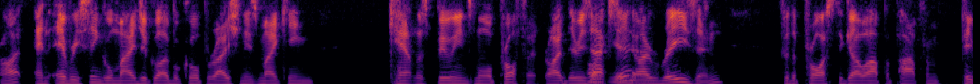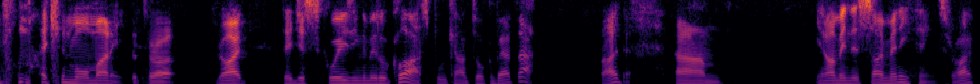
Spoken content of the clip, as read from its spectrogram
right? And every single major global corporation is making countless billions more profit, right? There is Oh, actually yeah. no reason for the price to go up apart from people making more money That's right. right? They're just squeezing the middle class, but we can't talk about that, right? Um, you know, I mean, there's so many things, right?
